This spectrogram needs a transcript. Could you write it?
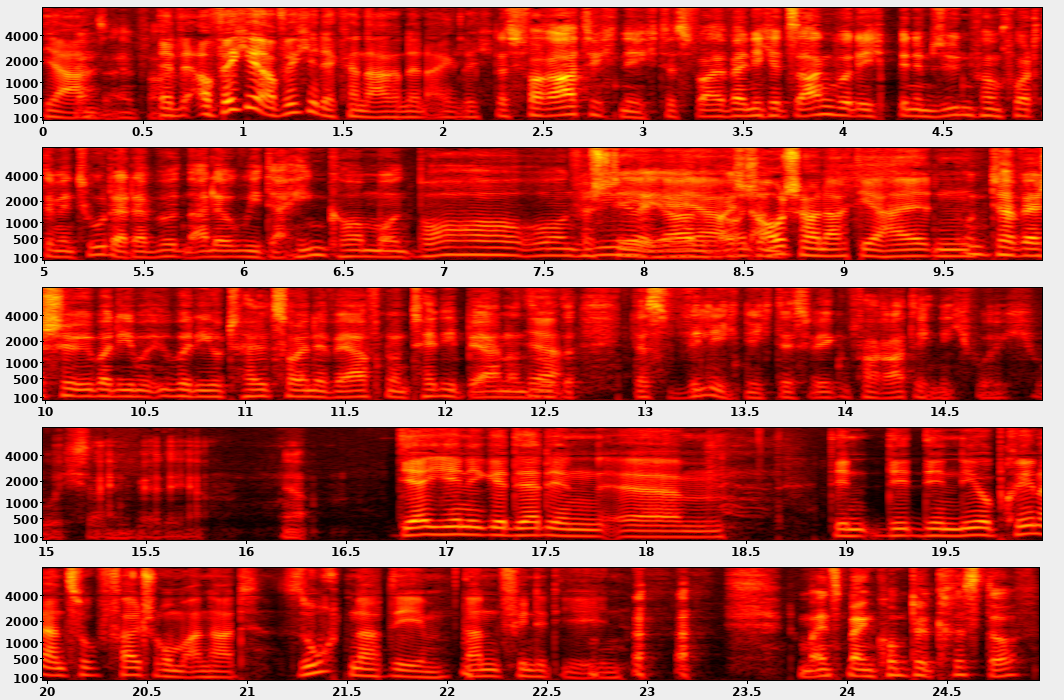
Ja. Ganz einfach. Äh, auf welche, auf welche der Kanaren denn eigentlich? Das verrate ich nicht. Das war, wenn ich jetzt sagen würde, ich bin im Süden von Fuerteventura, da würden alle irgendwie da hinkommen und boah und Verstehe, hier, ja, ja. weißt Und Ausschau nach dir halten. Unterwäsche über die, über die Hotelzäune werfen und Teddybären und Ja. so. Das will ich nicht, deswegen verrate ich nicht, wo ich, wo ich sein werde, ja. Ja. Derjenige, der den, ähm, den, den, den Neoprenanzug falsch rum anhat, sucht nach dem, dann findet ihr ihn. Du meinst meinen Kumpel Christoph?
